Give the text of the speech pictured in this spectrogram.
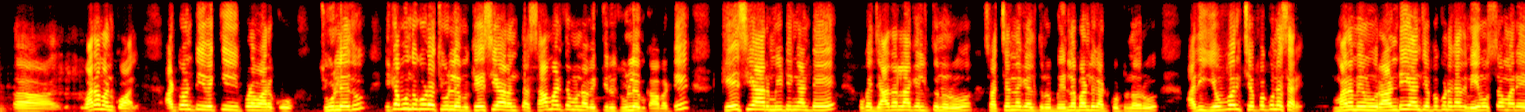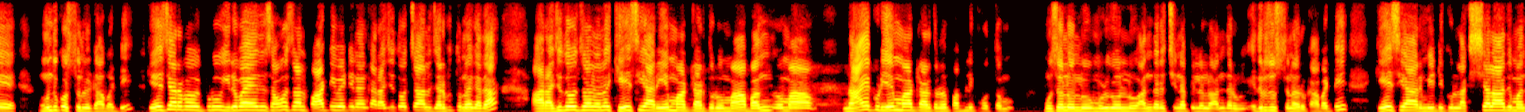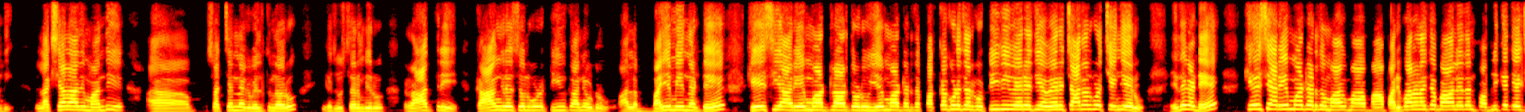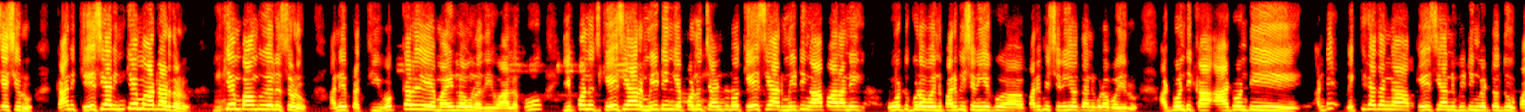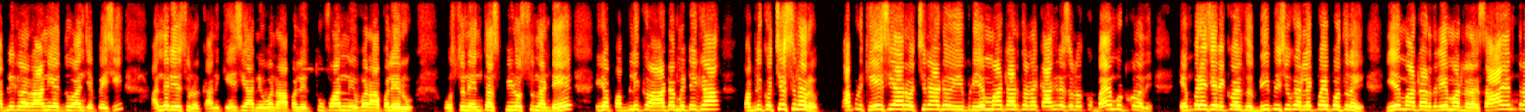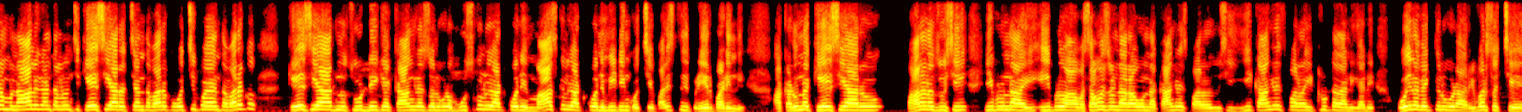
వరం అనుకోవాలి. అటువంటి వ్యక్తి ఇప్పటి వరకు చూడలేదు. ఇక ముందు కూడా చూడలేము. కేసీఆర్ అంత సామర్థ్యం ఉన్న వ్యక్తిని చూడలేము కాబట్టి కేసీఆర్ మీటింగ్ అంటే ఒక జాతరలాగా వెళ్తున్నారు స్వచ్ఛందంగా వెళ్తున్నారు బెండ్ల బండ్లు కట్టుకుంటున్నారు. అది ఎవరికి చెప్పకుండా సరే మనం మేము రాండి అని చెప్పకుండా కాదు మేము వస్తామని ముందుకు వస్తున్నారు కాబట్టి కేసీఆర్ ఇప్పుడు ఇరవై ఐదు సంవత్సరాలు పార్టీ పెట్టినాక రజతోత్సవాలు జరుపుతున్నాయి కదా ఆ రజతోత్సవాలలో కేసీఆర్ ఏం మాట్లాడుతాడు మా బంధు మా నాయకుడు ఏం మాట్లాడుతున్నాడు? పబ్లిక్ మొత్తం ముసలోళ్ళు ముడిగోళ్ళు అందరూ చిన్నపిల్లలు అందరూ ఎదురు చూస్తున్నారు కాబట్టి కేసీఆర్ మీటింగ్ లక్షలాది మంది లక్షలాది మంది స్వచ్ఛందంగా వెళ్తున్నారు. ఇంకా చూస్తారు మీరు రాత్రి కాంగ్రెస్ వాళ్ళు కూడా టీవీ కానీ ఉంటారు. వాళ్ళ భయం ఏంటంటే కేసీఆర్ ఏం మాట్లాడతాడు ఏం మాట్లాడతాడు పక్క కూడా జరగవు. టీవీ వేరే వేరే ఛానల్ కూడా చేంజ్ చేయరు. ఎందుకంటే కేసీఆర్ ఏం మాట్లాడతాడు మా మా మా పరిపాలన అయితే బాగాలేదని పబ్లికే తేల్చేసిర్రు కానీ కేసీఆర్ ఇంకేం మాట్లాడతాడు? ఇంకేం బాంబు తెలుస్తాడు? అనే ప్రతి ఒక్కరి మైండ్లో ఉన్నది వాళ్ళకు. ఇప్పటి నుంచి కేసీఆర్ మీటింగ్ ఎప్పటి నుంచి అంటున్నో కేసీఆర్ మీటింగ్ ఆపాలని కోర్టుకు కూడా పోయిన పర్మిషన్ ఇయ్య పర్మిషన్ ఇవ్వద్దని కూడా పోయిర్రు. అటువంటి అటువంటి అంటే వ్యక్తిగతంగా కేసీఆర్ని మీటింగ్ పెట్టొద్దు పబ్లిక్లో రానియొద్దు అని చెప్పేసి అందరు చేస్తున్నారు. కానీ కేసీఆర్ని ఎవరు ఆపలేదు తుఫాన్ ఎవరు ఆపలేరు వస్తున్న ఎంత స్పీడ్ వస్తుందంటే ఇక పబ్లిక్ ఆటోమేటిక్గా పబ్లిక్ వచ్చేస్తున్నారు. అప్పుడు కేసీఆర్ వచ్చినాడు ఇప్పుడు ఏం మాట్లాడుతున్నా కాంగ్రెస్ వాళ్ళకు భయం పుట్టుకున్నది. టెంపరేచర్ ఎక్కువ వెళ్తుంది బీపీ షుగర్లు ఎక్కువైపోతున్నాయి ఏం మాట్లాడతారు ఏం మాట్లాడారు. సాయంత్రం నాలుగు గంటల నుంచి కేసీఆర్ వచ్చేంత వరకు వచ్చిపోయేంత వరకు కేసీఆర్ను చూడనీకే కాంగ్రెస్ వాళ్ళు కూడా ముసుగులు కట్టుకొని మాస్కులు కట్టుకొని మీటింగ్కి వచ్చే పరిస్థితి ఇప్పుడు ఏర్పడింది. అక్కడున్న కేసీఆర్ పాలన చూసి ఇప్పుడున్న ఇప్పుడు ఆ సంవత్సరంన్నర ఉన్న కాంగ్రెస్ పాలన చూసి ఈ కాంగ్రెస్ పాలన ఇట్లుంటుందని కానీ పోయిన వ్యక్తులు కూడా రివర్స్ వచ్చే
